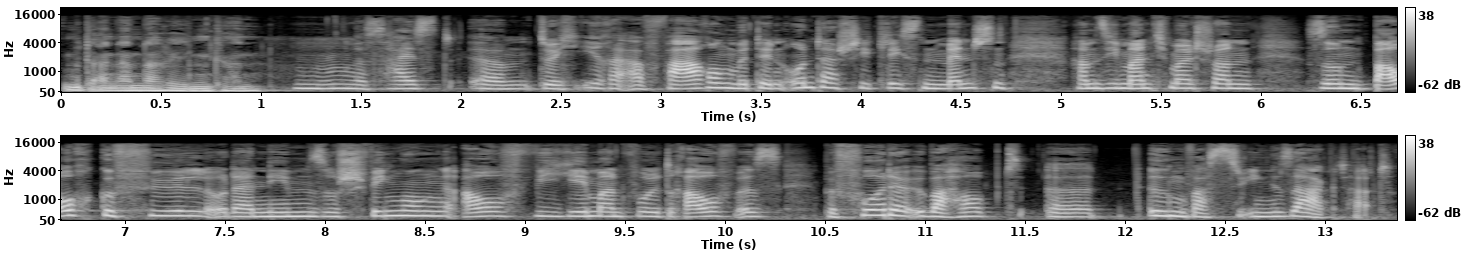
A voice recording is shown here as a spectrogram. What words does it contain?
miteinander reden kann. Mhm, das heißt, ähm, durch Ihre Erfahrung mit den unterschiedlichsten Menschen haben Sie manchmal schon so ein Bauchgefühl oder nehmen so Schwingungen auf, wie jemand wohl drauf ist, bevor der überhaupt äh, irgendwas zu Ihnen gesagt hat.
